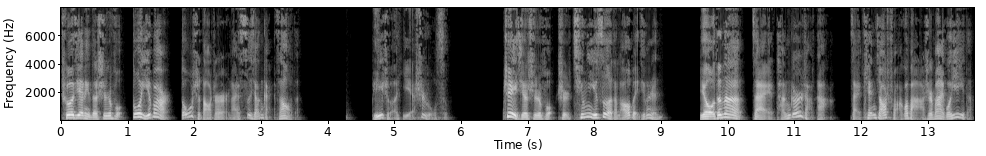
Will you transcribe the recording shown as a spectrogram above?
车间里的师傅多一半都是到这儿来思想改造的。笔者也是如此。这些师傅是清一色的老北京人，有的呢在坛根长大。在天桥耍过把式、卖过艺的，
